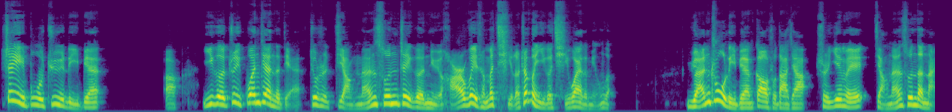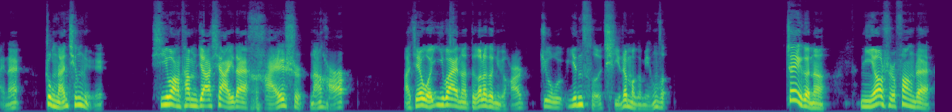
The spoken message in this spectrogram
这部剧里边，啊，一个最关键的点就是蒋南孙这个女孩为什么起了这么一个奇怪的名字？原著里边告诉大家，是因为蒋南孙的奶奶重男轻女，希望他们家下一代还是男孩啊，结果意外呢得了个女孩，就因此起这么个名字。这个呢，你要是放在。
